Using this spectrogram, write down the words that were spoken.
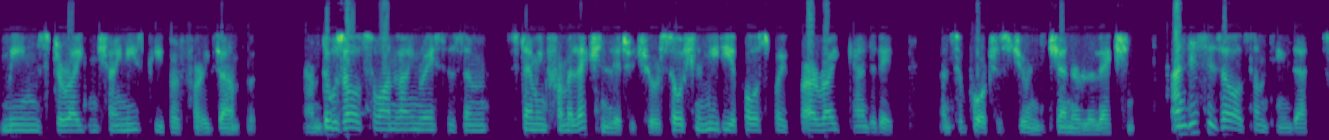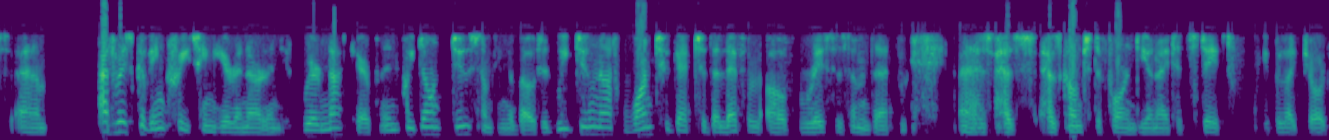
memes deriding Chinese people, for example. Um, there was also online racism stemming from election literature, social media posts by far right candidates and supporters during the general election. And this is all something that's um, at risk of increasing here in Ireland if we're not careful and if we don't do something about it. We do not want to get to the level of racism that has has, has come to the fore in the United States. People like George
